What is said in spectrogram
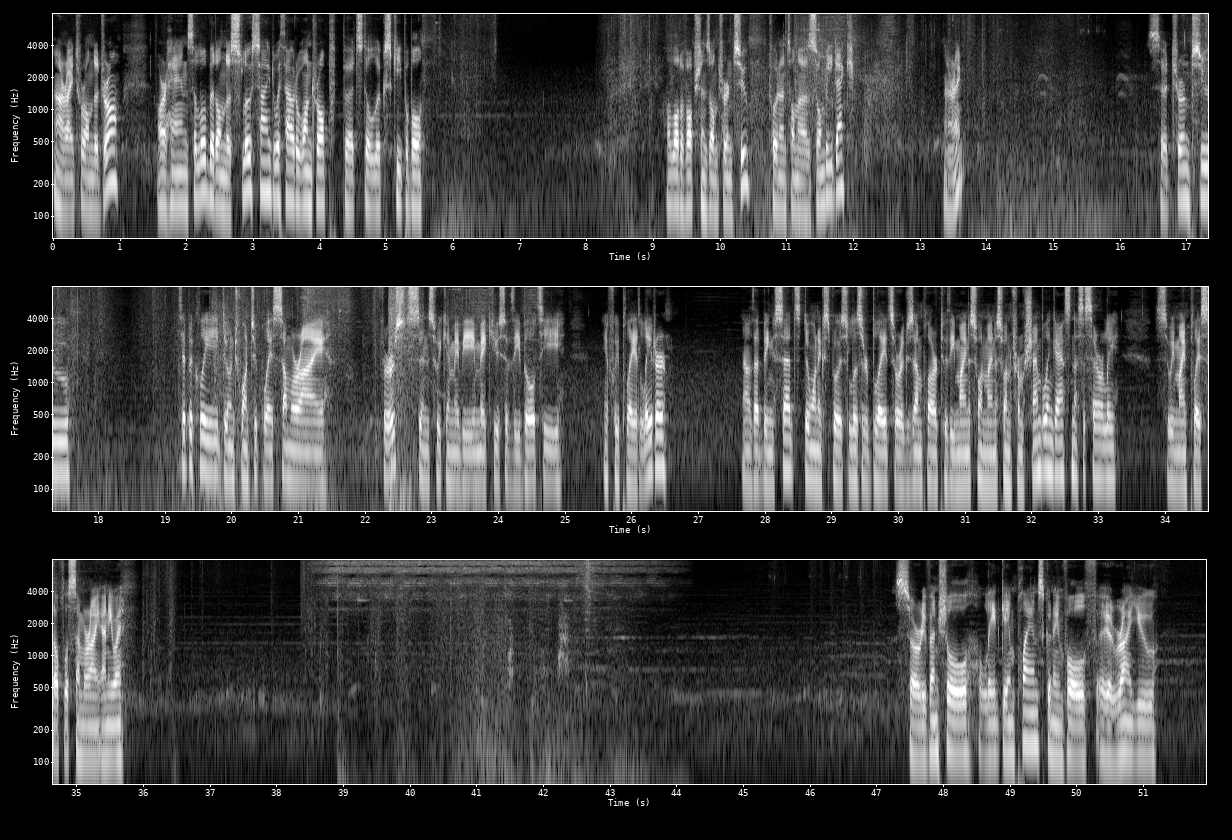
Alright, we're on the draw. Our hand's a little bit on the slow side without a 1-drop, but still looks keepable. A lot of options on turn 2. Opponent on a zombie deck. Alright. So turn 2... Typically don't want to play Samurai first, since we can maybe make use of the ability if we play it later. Now that being said, don't want to expose Lizard Blades or Exemplar to the minus one, minus one from Shambling Ghast necessarily, so we might play Selfless Samurai anyway. So our eventual late game plan is going to involve a Raiyuu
